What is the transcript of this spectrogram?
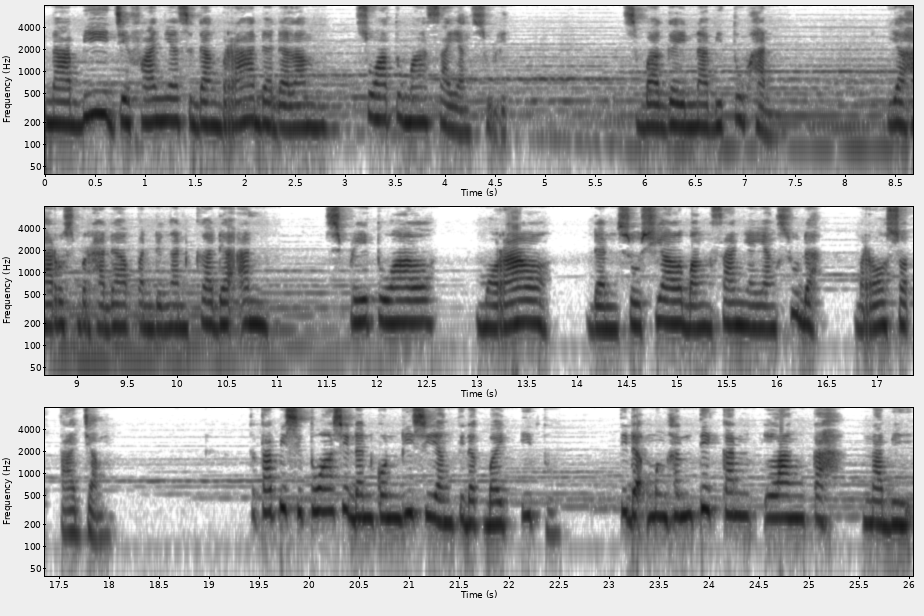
Nabi Jevanya sedang berada dalam suatu masa yang sulit. Sebagai nabi Tuhan, ia harus berhadapan dengan keadaan spiritual moral, dan sosial bangsanya yang sudah merosot tajam. Tetapi situasi dan kondisi yang tidak baik itu tidak menghentikan langkah Nabi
